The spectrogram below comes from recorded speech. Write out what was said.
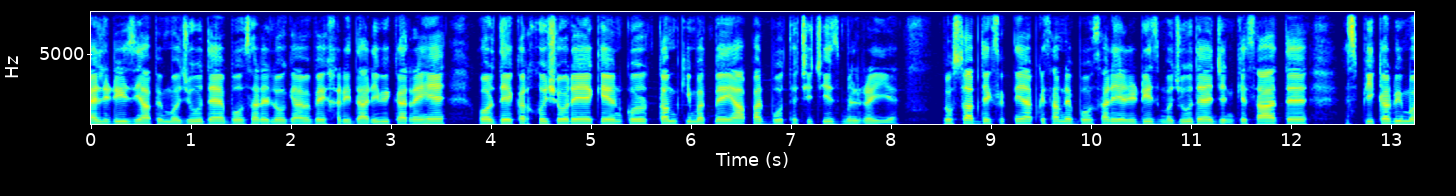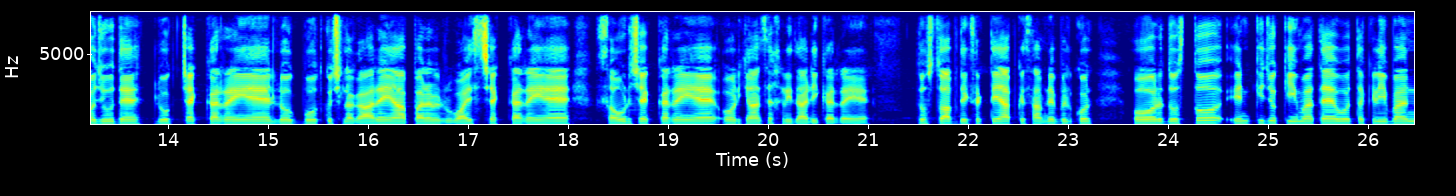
एलईडीज़ यहाँ पे मौजूद हैं। बहुत सारे लोग यहाँ पे ख़रीदारी भी कर रहे हैं और देखकर खुश हो रहे हैं कि उनको कम कीमत में यहाँ पर बहुत अच्छी चीज़ मिल रही है। दोस्तों आप देख सकते हैं आपके सामने बहुत सारी एलईडीज़ मौजूद हैं, जिनके साथ स्पीकर भी मौजूद हैं। लोग चेक कर रहे हैं, लोग बहुत कुछ लगा रहे हैं यहाँ पर वॉइस चेक कर रहे हैं साउंड चेक कर रहे हैं और यहाँ से ख़रीदारी कर रहे हैं। दोस्तों आप देख सकते हैं आपके सामने बिल्कुल। और दोस्तों, इनकी जो कीमत है वो तकरीबन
